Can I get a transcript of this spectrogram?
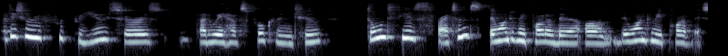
Traditional food producers that we have spoken to don't feel threatened. They want to be part of the um, they want to be part of this.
